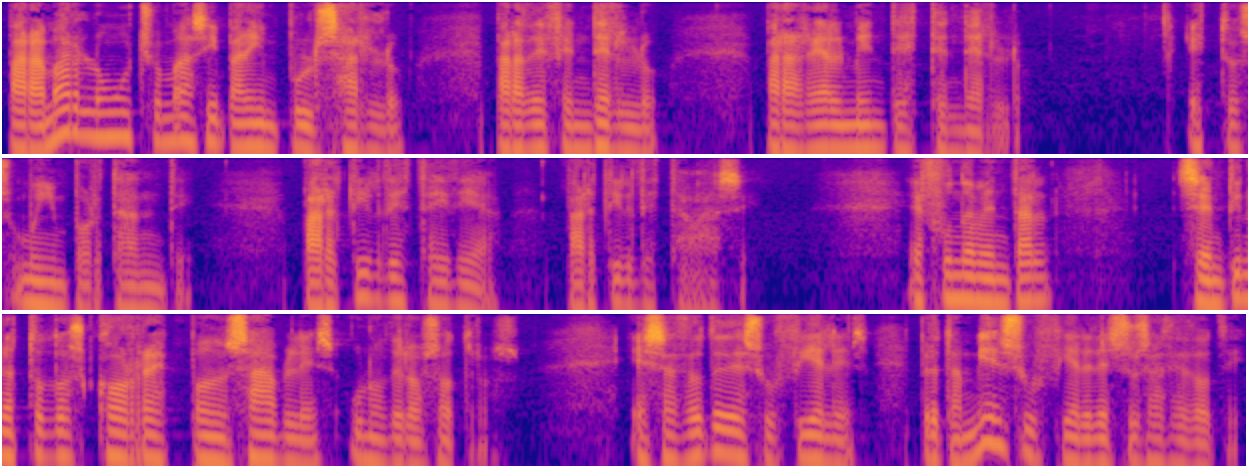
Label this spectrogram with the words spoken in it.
para amarlo mucho más y para impulsarlo, para defenderlo, para realmente extenderlo. Esto es muy importante. Partir de esta idea, partir de esta base. Es fundamental sentirnos todos corresponsables unos de los otros. El sacerdote de sus fieles, pero también sus fieles de su sacerdote.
